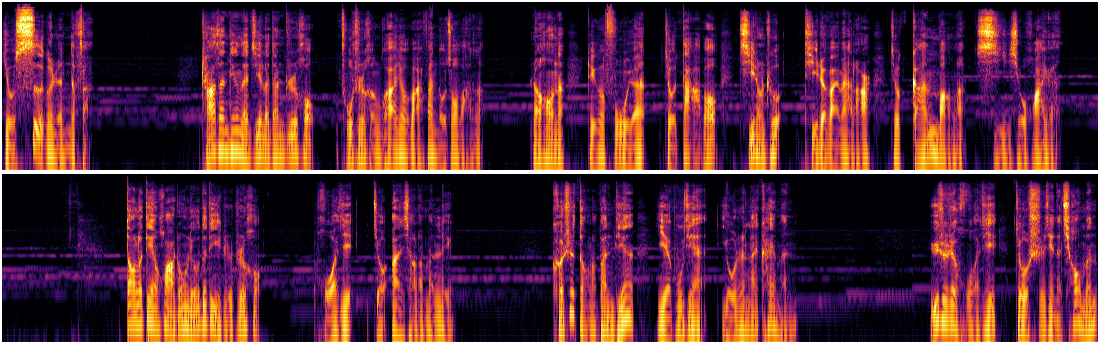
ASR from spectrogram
有四个人的饭。茶餐厅在接了单之后，厨师很快就把饭都做完了，然后呢，这个服务员就打包骑上车，提着外卖篮就赶往了喜秀花园。到了电话中留的地址之后，伙计就按响了门铃。可是等了半天也不见有人来开门，于是这伙计就使劲的敲门，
